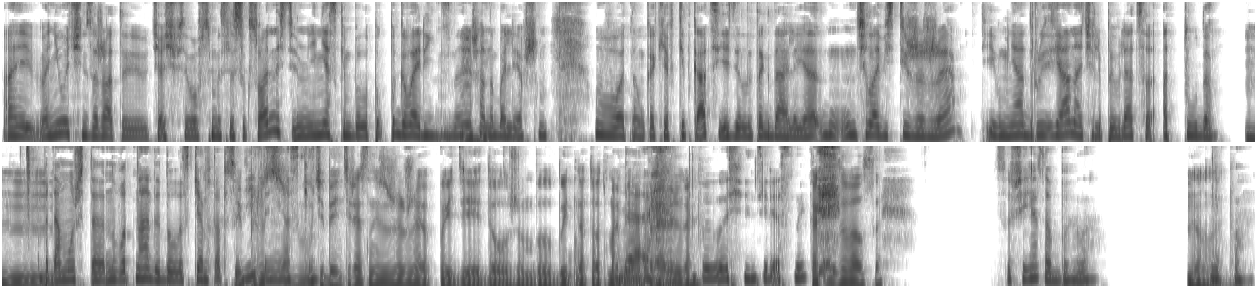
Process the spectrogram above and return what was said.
а, они очень зажаты чаще всего в смысле сексуальности. Мне не с кем было поговорить, знаешь, о наболевшем. Вот, там, как я в Киткат съездила и так далее. Я начала вести ЖЖ, и у меня друзья начали появляться оттуда. М. Потому что, ну вот надо было с кем-то И обсудить, а плюс не с кем. у тебя интересный ЖЖ, по идее, должен был быть на тот момент, Да. правильно? Было очень интересно. Как назывался? Слушай, я забыла. Ну Не ладно. помню.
